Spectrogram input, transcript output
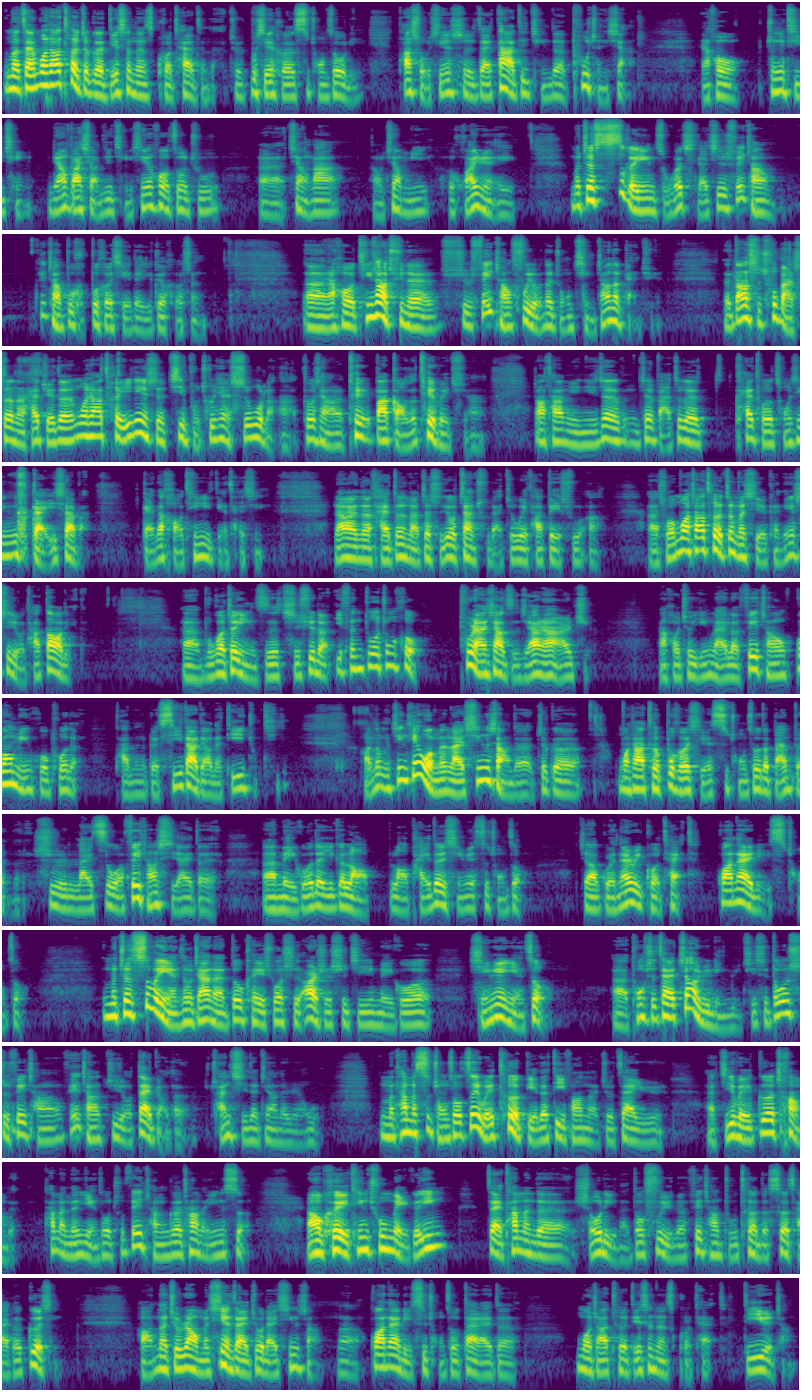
那么在莫扎特这个 Dissonance Quartet 呢，就是不协和四重奏里，它首先是在大提琴的铺陈下，然后中提琴、两把小提琴先后做出呃降拉、然后降咪和还原 A，那么这四个音组合起来其实非常非常不不和谐的一个和声，呃，然后听上去呢是非常富有那种紧张的感觉。那当时出版社呢还觉得莫扎特一定是记谱出现失误了啊，都想退把稿子退回去啊。让他你你这你这把这个开头重新 改一下吧，改的好听一点才行。然而呢，海顿呢这时又站出来就为他背书啊啊，说莫扎特这么写肯定是有他道理的啊。不过这影子持续了一分多钟后，突然一下子戛然而止，然后就迎来了非常光明活泼的他的那个 C 大调的第一主题。好，那么今天我们来欣赏的这个莫扎特不和谐四重奏的版本呢，是来自我非常喜爱的。呃，美国的一个老老牌的弦乐四重奏，叫 Granary Quartet，瓜奈里四重奏。那么这四位演奏家呢，都可以说是二十世纪美国弦乐演奏啊，同时在教育领域其实都是非常非常具有代表的传奇的这样的人物。那么他们四重奏最为特别的地方呢，就在于啊极为歌唱的，他们能演奏出非常歌唱的音色，然后可以听出每个音。在他们的手里呢，都赋予了非常独特的色彩和个性。好，那就让我们现在就来欣赏那瓜奈里斯重奏带来的莫扎特 Dissonance Quartet 第一乐章。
